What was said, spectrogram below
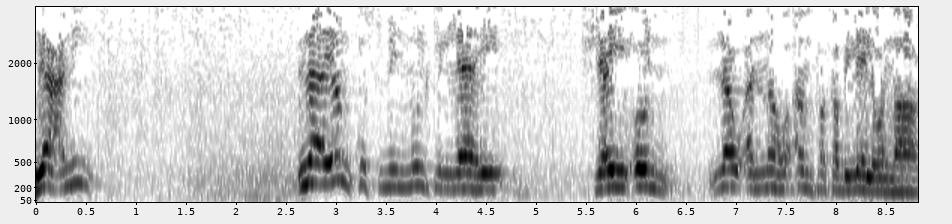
يعني لا ينقص من ملك الله شيء لو أنه أنفق بالليل والنهار.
